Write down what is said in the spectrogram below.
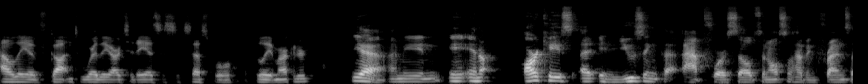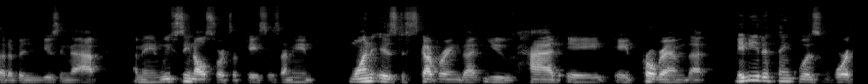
how they have gotten to where they are today as a successful affiliate marketer? Yeah, I mean, in, our case, uh, in using the app for ourselves and also having friends that have been using the app, I mean, we've seen all sorts of cases. I mean, one is discovering that you've had a, a program that maybe you didn't think was worth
